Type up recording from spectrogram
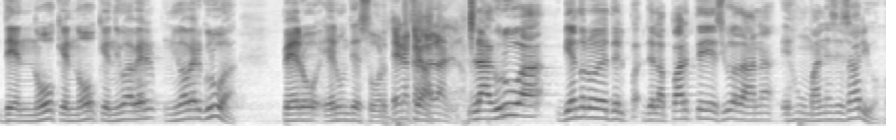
de no, que no, que no iba a haber, no iba a haber grúa, pero era un desorden. Era cagadal. la grúa, viéndolo desde el de la parte ciudadana, es un mal necesario.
